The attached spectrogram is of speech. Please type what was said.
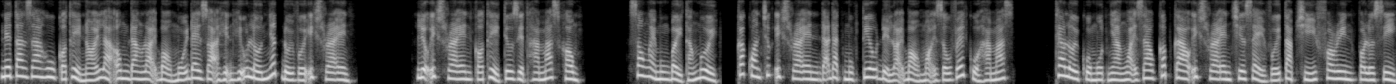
Netanyahu có thể nói là ông đang loại bỏ mối đe dọa hiện hữu lớn nhất đối với Israel. Liệu Israel có thể tiêu diệt Hamas không? Sau ngày 7 tháng 10, các quan chức Israel đã đặt mục tiêu để loại bỏ mọi dấu vết của Hamas. Theo lời của một nhà ngoại giao cấp cao Israel chia sẻ với tạp chí Foreign Policy,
